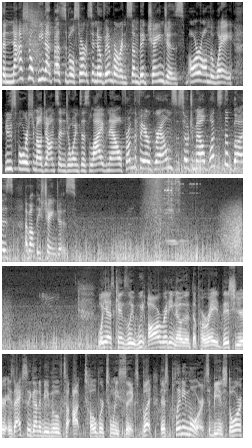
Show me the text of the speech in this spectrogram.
The National Peanut Festival starts in November and some big changes are on the way. News 4's Jamel Johnson joins us live now from the fairgrounds. So Jamel, what's the buzz about these changes? Well, yes, Kinsley, we already know that the parade this year is actually going to be moved to October 26th, but there's plenty more to be in store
